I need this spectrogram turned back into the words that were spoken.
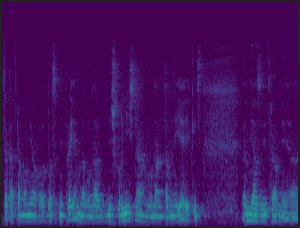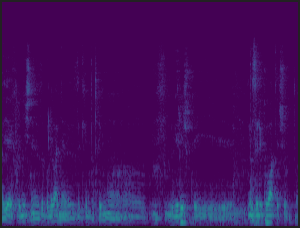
Така травма у нього досить неприємна, вона більш хронічна, вона там не є якісь м'язові травми, а є хронічне заболівання, з яким потрібно вирішити і залікувати, щоб, е,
